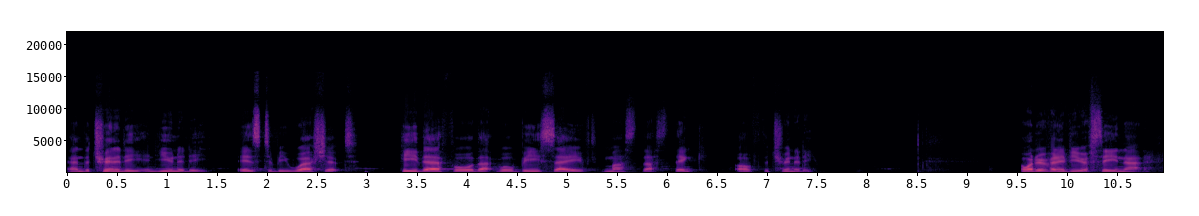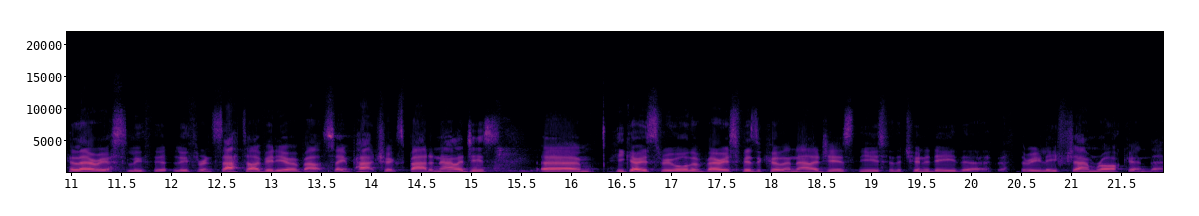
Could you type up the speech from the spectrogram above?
and the Trinity in unity is to be worshipped. He, therefore, that will be saved must thus think of the Trinity. I wonder if any of you have seen that hilarious Luther, Lutheran satire video about St. Patrick's bad analogies. Um, he goes through all the various physical analogies used for the Trinity, the, the three leaf shamrock, and the,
